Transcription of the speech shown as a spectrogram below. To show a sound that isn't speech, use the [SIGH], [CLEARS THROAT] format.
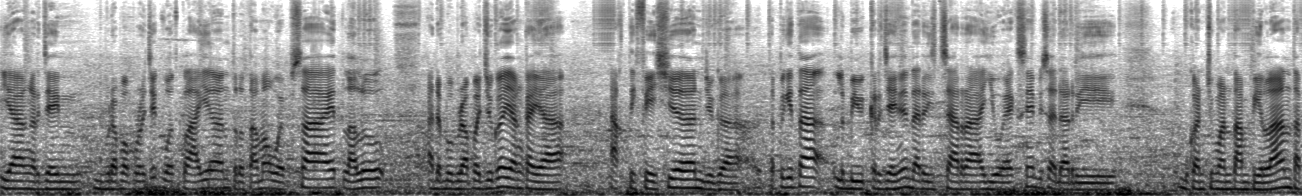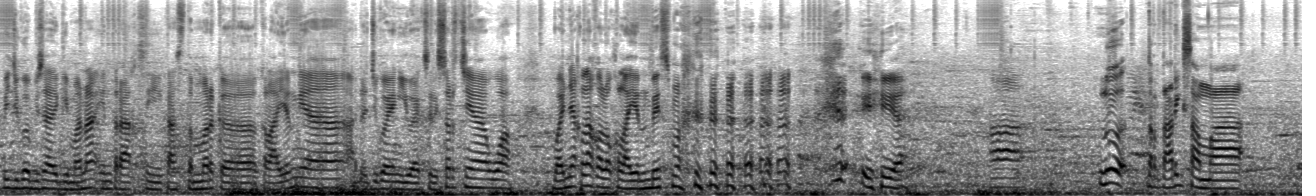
ya ngerjain beberapa project buat klien terutama website lalu ada beberapa juga yang kayak activation juga tapi kita lebih kerjainnya dari cara UX-nya bisa dari bukan cuma tampilan tapi juga bisa gimana interaksi customer ke kliennya. Ada juga yang UX research-nya. Wah banyak lah kalau client base mah. [LAUGHS] Iya. Uh, lu tertarik sama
